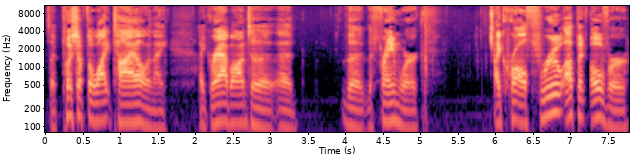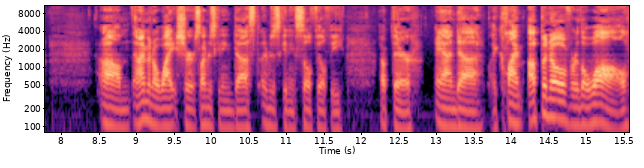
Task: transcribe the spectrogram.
So I push up the white tile and I I grab onto uh, the the framework. I crawl through up and over um, and I'm in a white shirt, so I'm just getting dust. I'm just getting so filthy up there. And uh, I climb up and over the wall.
